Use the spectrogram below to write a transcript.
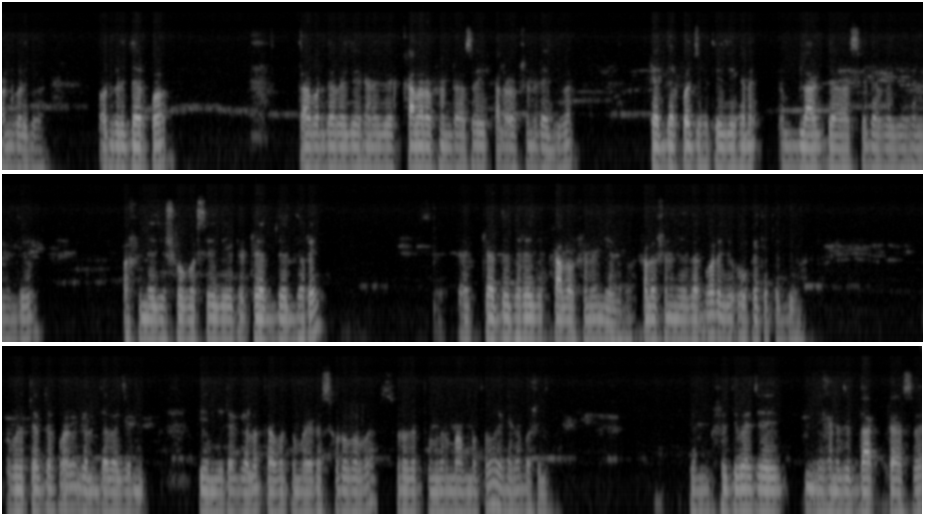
অন করে দেবা। অন করে দেওয়ার পর তারপর দেখো যে এখানে যে কালার অপশনটা আছে, এই কালার অপশনে ট্যাপ দিবা। ট্যাপ দেওয়ার পর যেহেতু যেখানে ব্ল্যাক দেওয়া আছে, দেখো যেখানে কিন্তু অপশনটা যে শো করছে যে এটা ট্যাপ ধরে ট্যাপ ধরে যে কালো অপশনে নিয়ে যাব কালো অপশনে নিয়ে যাওয়ার পরে যে ওকেতে ট্যাপ দেবো। ওকে ট্যাপ দেওয়ার পরে গেলে দেখো যে পিএনজিটা গেল, তারপর তোমরা এটা ছোটো করবা। ছোটো করে তোমাদের মাপ মতো এখানে বসে দিবে। বসে দিবে যে এখানে যে দাগটা আছে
